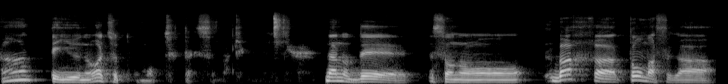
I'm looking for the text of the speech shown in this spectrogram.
なっていうのはちょっと思っちゃったりするわけ。なのでそのバッハトーマスが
